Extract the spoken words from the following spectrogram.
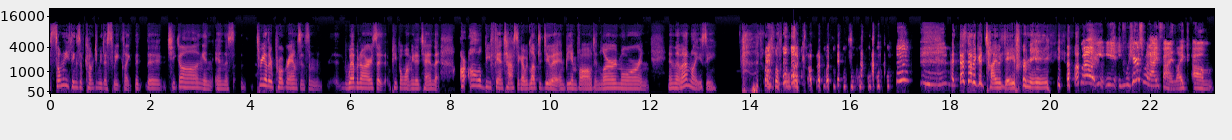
so many things have come to me this week, like the the qigong and and this three other programs and some webinars that people want me to attend that are all be fantastic. I would love to do it and be involved and learn more and and then I'm lazy. I don't know if I want to go to it. That's not a good time of day for me. well, here's what I find. Like, um,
